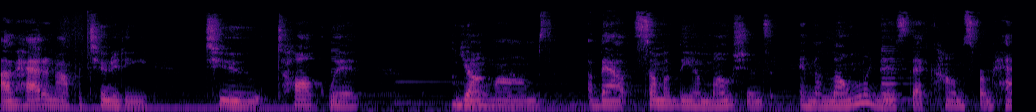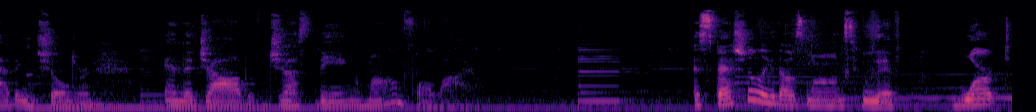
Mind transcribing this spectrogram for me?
I've had an opportunity to talk with young moms about some of the emotions and the loneliness that comes from having children and the job of just being a mom for a while. Especially those moms who have worked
